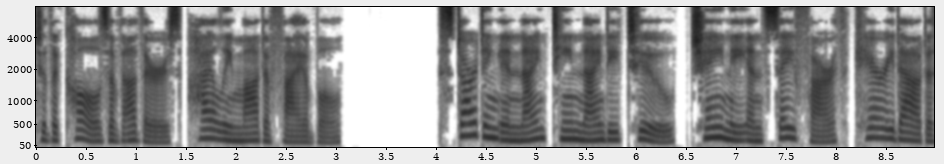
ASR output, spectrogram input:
to the calls of others highly modifiable. Starting in 1992, Cheney and Seyfarth carried out a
